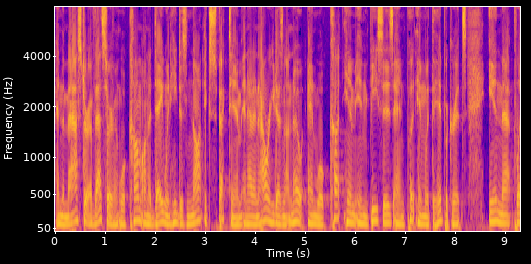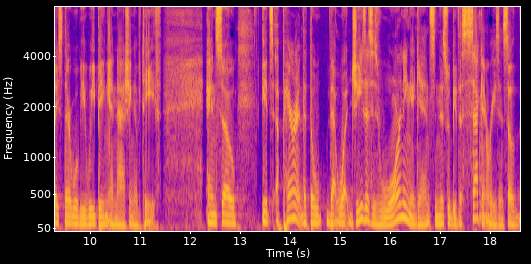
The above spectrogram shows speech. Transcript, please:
And the master of that servant will come on a day when he does not expect him and at an hour he does not know and will cut him in pieces and put him with the hypocrites. In that place there will be weeping weeping and gnashing of teeth. And so it's apparent that the that what Jesus is warning against, and this would be the second reason. So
